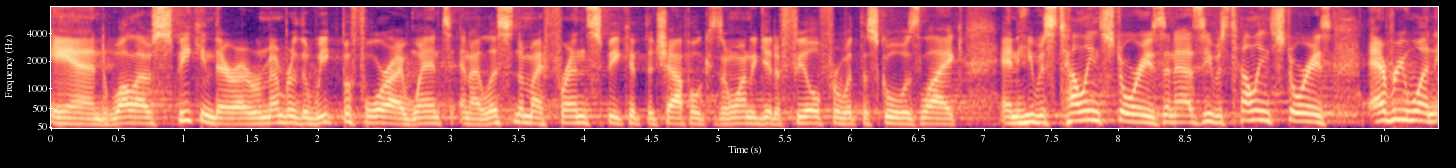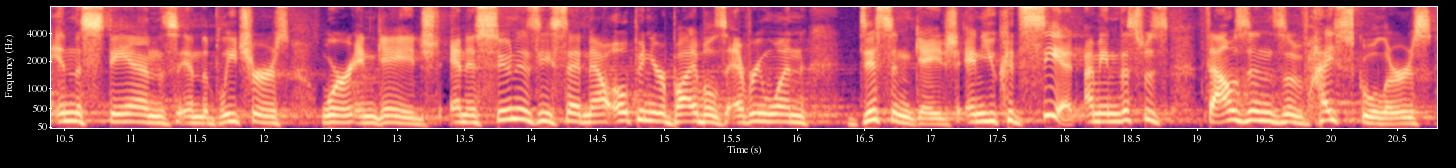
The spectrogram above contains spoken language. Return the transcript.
And while I was speaking there, I remember the week before I went and I listened to my friend speak at the chapel because I wanted to get a feel for what the school was like. And he was telling stories. And as he was telling stories, everyone in the stands and the bleachers were engaged. And as soon as he said, Now open your Bibles, everyone disengaged. And you could see it. I mean, this was thousands of high schoolers.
